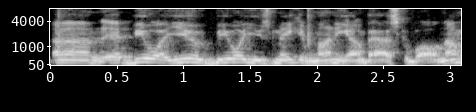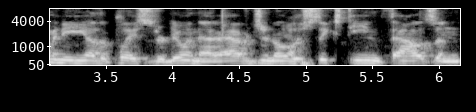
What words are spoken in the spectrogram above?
Um, at BYU, BYU's making money on basketball. Not many other places are doing that, averaging over yeah. sixteen thousand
